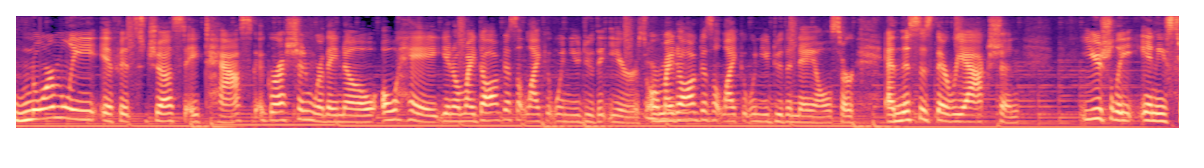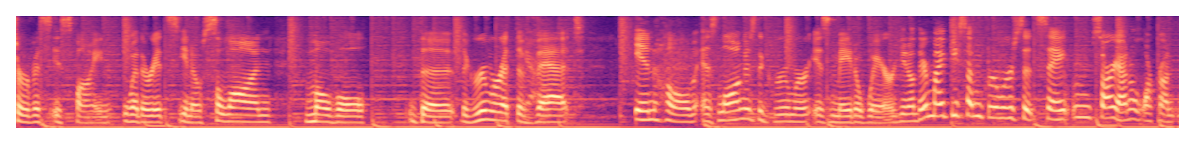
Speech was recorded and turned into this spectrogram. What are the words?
Normally, if it's just a task aggression where they know, oh, hey, you know, my dog doesn't like it when you do the ears, or my mm-hmm. dog doesn't like it when you do the nails, or, and this is their reaction. Usually, any service is fine, whether it's, you know, salon, mobile, the, the groomer at the vet, in home as long as the groomer is made aware. You know, there might be some groomers that say, mm, sorry, I don't work on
